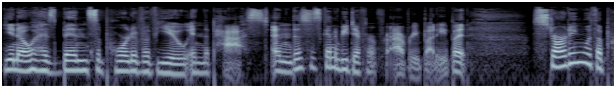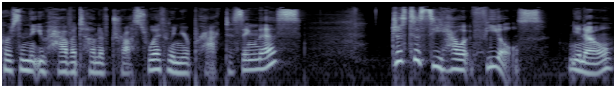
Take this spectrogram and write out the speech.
you know has been supportive of you in the past. And this is going to be different for everybody, but starting with a person that you have a ton of trust with when you're practicing this just to see how it feels, you know?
